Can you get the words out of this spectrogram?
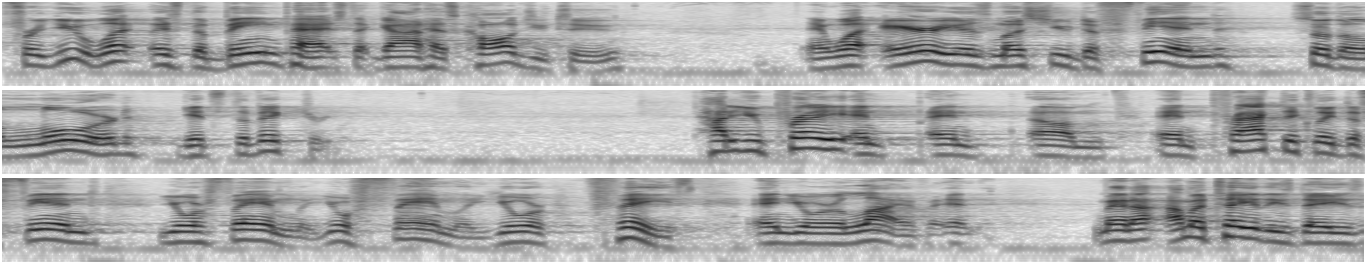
for you, what is the bean patch that God has called you to? And what areas must you defend so the Lord gets the victory? How do you pray and, and, um, and practically defend your family, your family, your faith, and your life? And man, I, I'm going to tell you these days,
